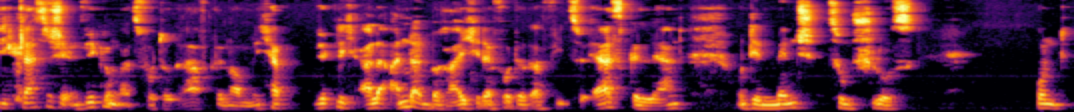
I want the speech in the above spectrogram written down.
die klassische Entwicklung als Fotograf genommen. Ich habe wirklich alle anderen Bereiche der Fotografie zuerst gelernt und den Mensch zum Schluss. Und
